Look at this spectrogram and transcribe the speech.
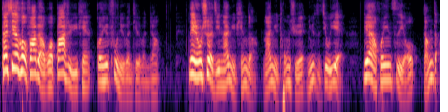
他先后发表过八十余篇关于妇女问题的文章，内容涉及男女平等、男女同学、女子就业、恋爱婚姻自由等等。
